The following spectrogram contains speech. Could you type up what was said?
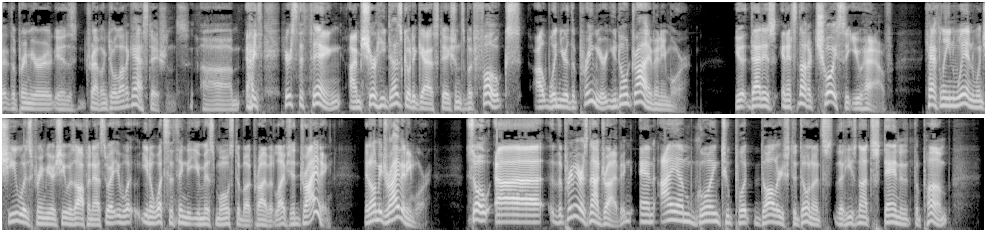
The, the premier is traveling to a lot of gas stations. Um, I, here's the thing: I'm sure he does go to gas stations, but folks, uh, when you're the premier, you don't drive anymore. You, that is, and it's not a choice that you have. Kathleen Wynne, when she was premier, she was often asked, "What you know, what's the thing that you miss most about private life?" She said, "Driving. They don't let me drive anymore." So uh, the premier is not driving, and I am going to put dollars to donuts that he's not standing at the pump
